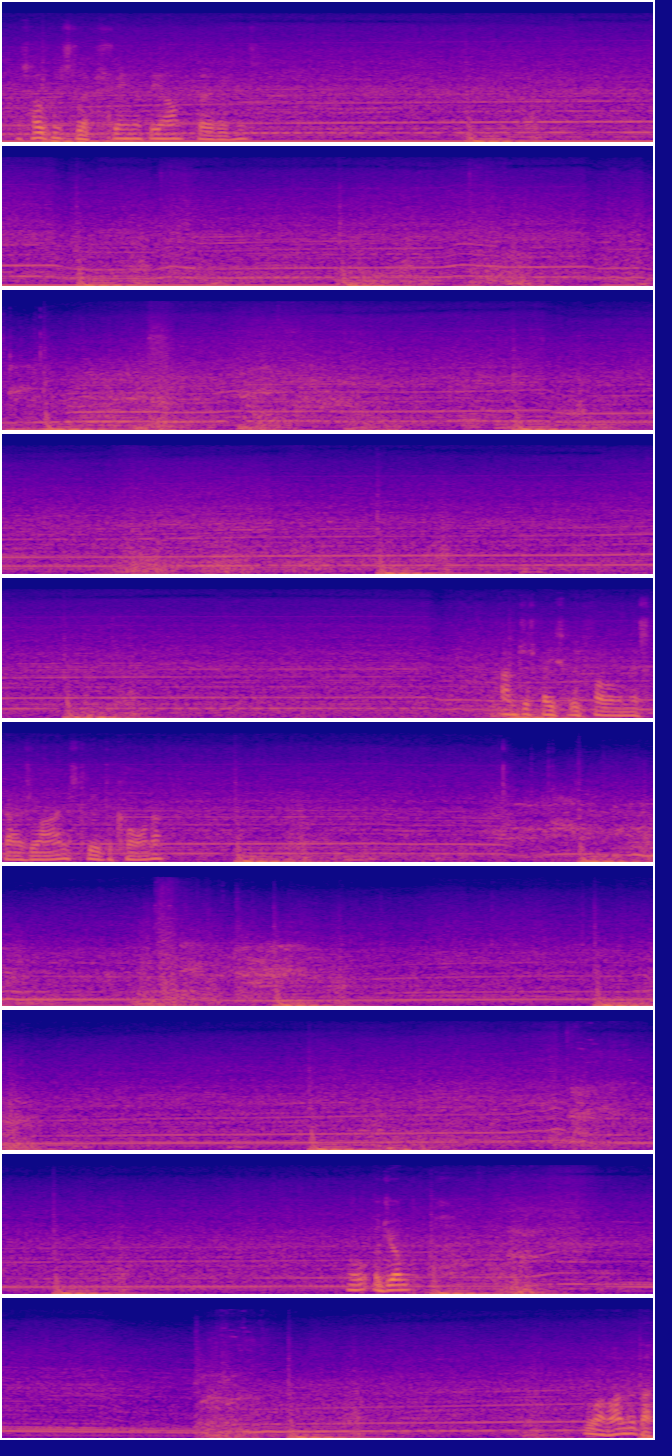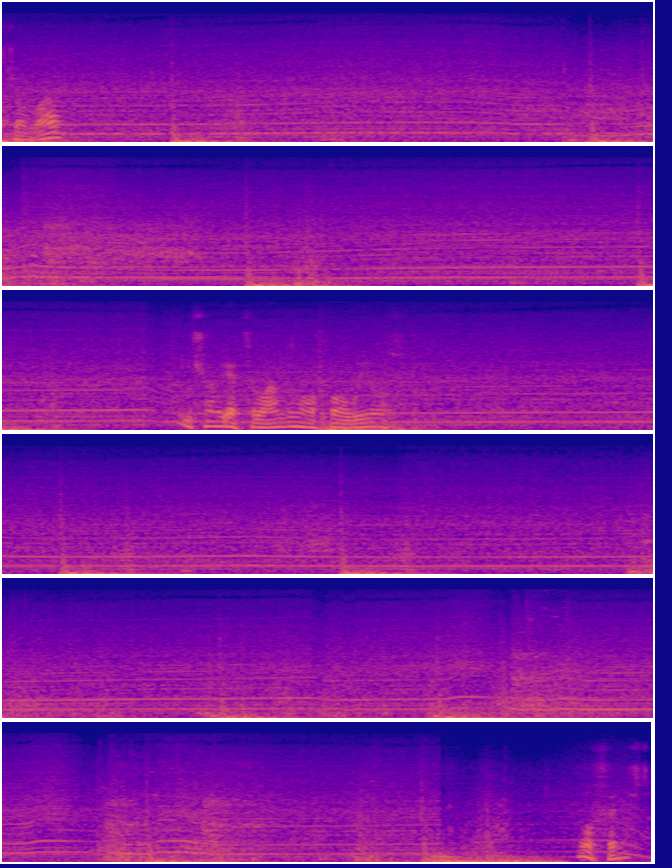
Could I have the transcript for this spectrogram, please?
I was hoping slipstream would be on, but it isn't. I'm just basically following this guy's lines through the corner. Oh, a jump. Oh, I landed that jump well. He's trying to get to land on all four wheels. All finished.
